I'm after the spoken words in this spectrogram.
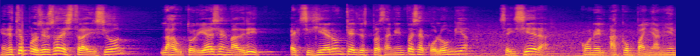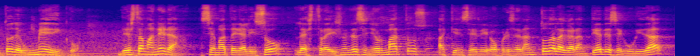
En este proceso de extradición, las autoridades en Madrid exigieron que el desplazamiento hacia Colombia se hiciera con el acompañamiento de un médico. De esta manera se materializó la extradición del señor Matos, a quien se le ofrecerán todas las garantías de seguridad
